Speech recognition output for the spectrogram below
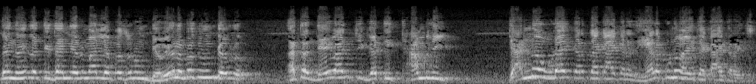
नाही तर तिथं निर्माल्य पसरून ठेव. पसरून ठेवलं. आता देवांची गती थांबली. त्यांना उडाई करता काय करायचं? याला कुणा माहिती काय करायचं?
